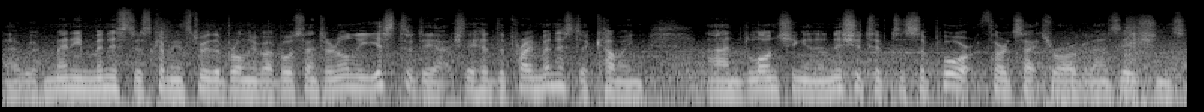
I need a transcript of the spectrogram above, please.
uh, we have many ministers coming through the Bromley Bow Centre and only yesterday actually had the Prime Minister coming and launching an initiative to support third sector organisations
